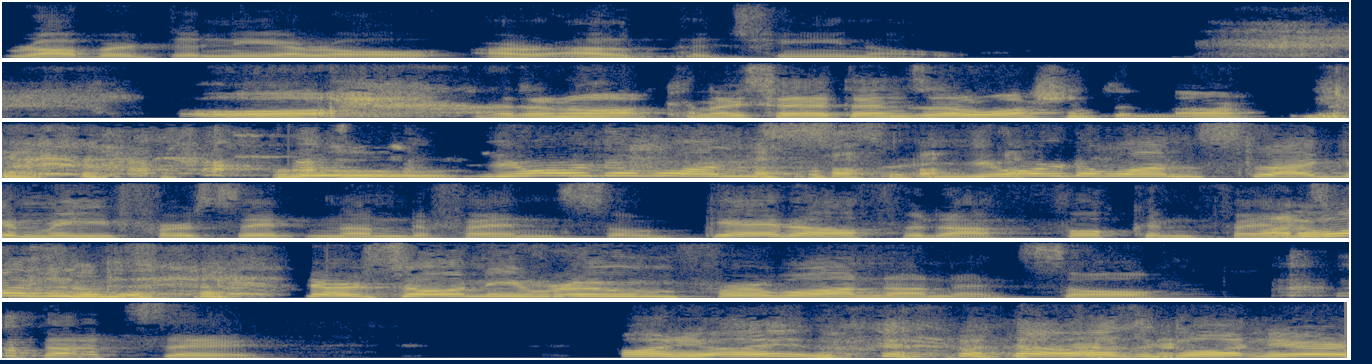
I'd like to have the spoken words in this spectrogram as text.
Robert De Niro or Al Pacino? Oh, I don't know. Can I say Denzel Washington? No. You're the one. You're the one slagging me for sitting on the fence. So get off of that fucking fence. I wasn't. There's only room for one on it. So that's it. Only I, I wasn't going near.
